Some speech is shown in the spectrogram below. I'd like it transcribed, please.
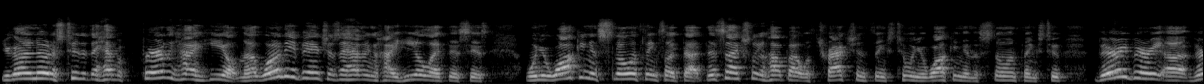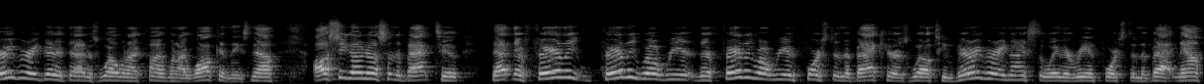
you're going to notice too that they have a fairly high heel. Now, one of the advantages of having a high heel like this is when you're walking in snow and things like that, this actually will help out with traction things too when you're walking in the snow and things too. Very, very, uh, very, very good at that as well when I find when I walk in these. Now, also you're going to notice on the back too that they're fairly, fairly well, they're fairly well reinforced in the back here as well too. Very, very nice the way they're reinforced in the back. Now,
